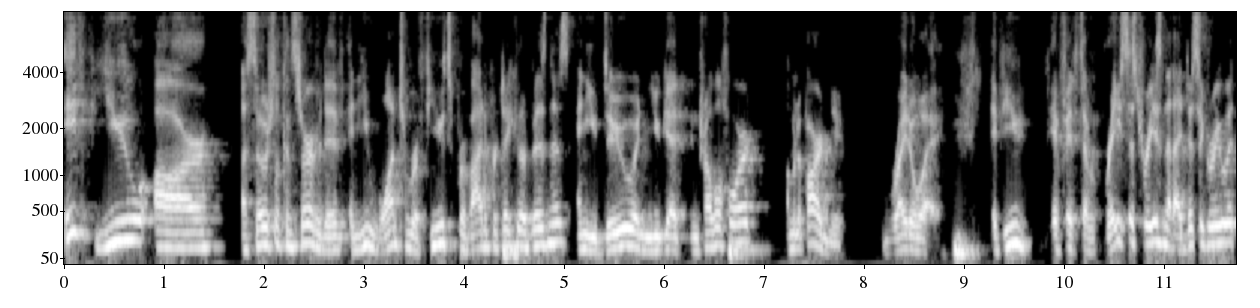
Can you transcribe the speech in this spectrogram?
If you are a social conservative and you want to refuse to provide a particular business and you do and you get in trouble for it, I'm going to pardon you right away. If you if it's a racist reason that I disagree with,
